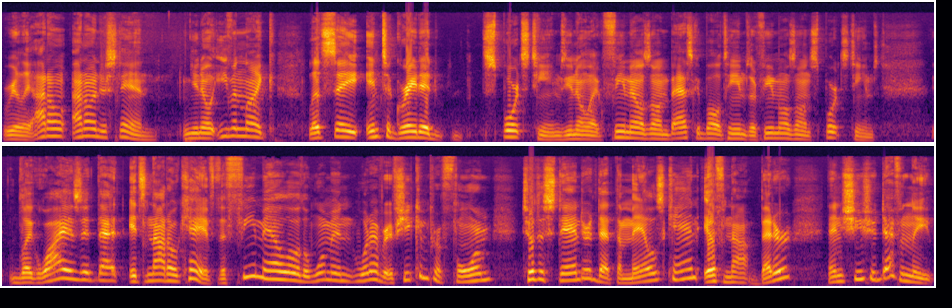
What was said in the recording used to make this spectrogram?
Really, I don't I don't understand. You know, even like let's say integrated sports teams. You know, like females on basketball teams or females on sports teams. Like, why is it that it's not okay if the female or the woman, whatever, if she can perform to the standard that the males can, if not better, then she should definitely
